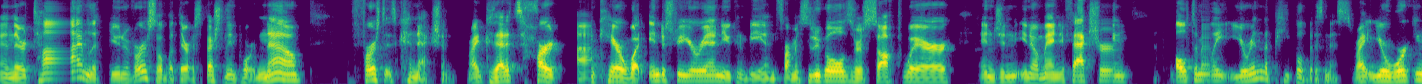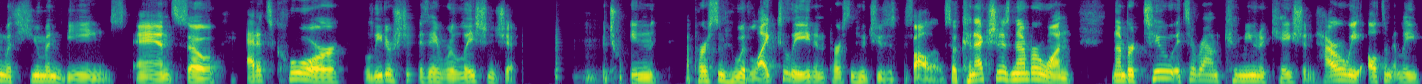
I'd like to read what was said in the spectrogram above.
and they're timeless, universal, but they're especially important now. first is connection, right? Because at its heart, I don't care what industry you're in, you can be in pharmaceuticals or software, engine, you know, manufacturing. Ultimately, you're in the people business, right? You're working with human beings. And so at its core, leadership is a relationship between a person who would like to lead and a person who chooses to follow. So connection is number one. Number two, it's around communication. How are we ultimately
